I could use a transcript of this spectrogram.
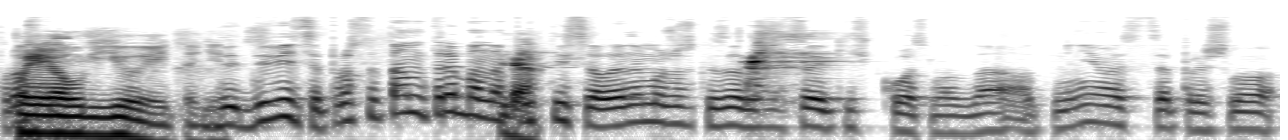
просто- PLUA тоді. Ди- Дивіться, просто там треба напрягтися, але я не можу сказати, що це якийсь космос. Да? От мені ось це прийшло.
